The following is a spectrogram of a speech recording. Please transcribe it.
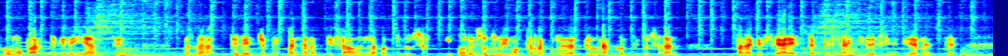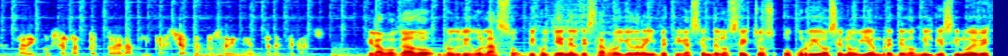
como parte creyente, ¿verdad? derechos que están garantizados en la Constitución. Y por eso tuvimos que recurrir al Tribunal Constitucional para que sea este el que zanje definitivamente la discusión respecto de la aplicación del procedimiento en este caso. El abogado Rodrigo Lazo dijo que en el desarrollo de la investigación de los hechos ocurridos en noviembre de 2019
